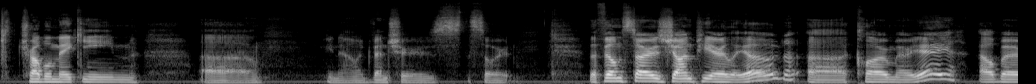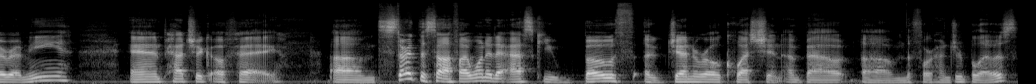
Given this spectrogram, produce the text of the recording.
troublemaking, uh, you know, adventures, the sort. The film stars Jean Pierre Léaud, uh, Claire Maurier, Albert Remy, and Patrick Auffay. Um, to start this off, I wanted to ask you both a general question about um, the 400 Blows.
